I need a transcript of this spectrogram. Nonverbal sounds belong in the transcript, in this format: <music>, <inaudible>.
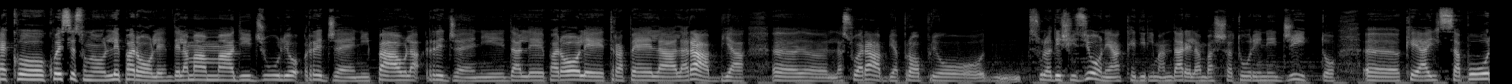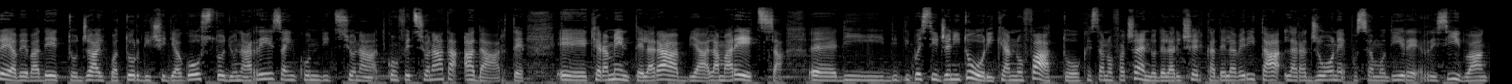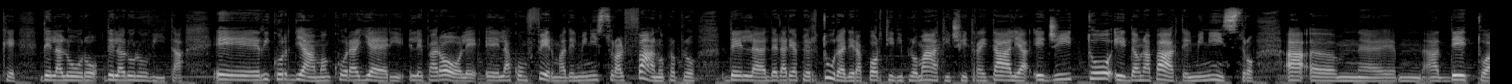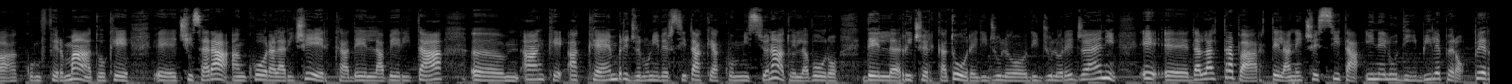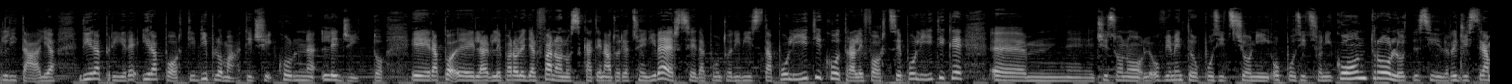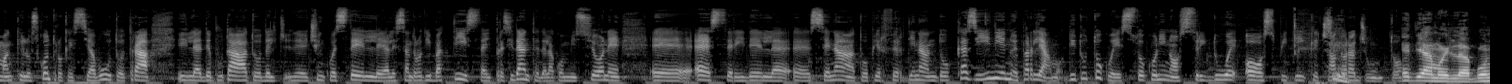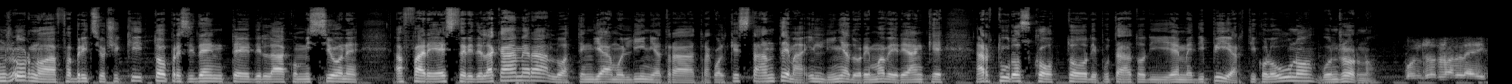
Ecco, queste sono le parole della mamma di Giulio Reggeni, Paola Reggeni. Dalle parole trapela la rabbia, eh, la sua rabbia proprio sulla decisione anche di rimandare l'ambasciatore in Egitto, eh, che ha il sapore, aveva detto già il 14 di agosto, di una resa confezionata ad arte. E chiaramente la rabbia, l'amarezza eh, di, di, di questi genitori che hanno fatto, che stanno facendo della ricerca della verità la ragione, possiamo dire, residua anche anche della loro, della loro vita. E ricordiamo ancora ieri le parole e la conferma del ministro Alfano proprio del, della riapertura dei rapporti diplomatici tra Italia e Egitto e da una parte il ministro ha, um, ha detto, ha confermato che eh, ci sarà ancora la ricerca della verità um, anche a Cambridge, l'università che ha commissionato il lavoro del ricercatore di Giulio, di Giulio Regeni e eh, dall'altra parte la necessità ineludibile però per l'Italia dell'Italia di riaprire i rapporti diplomatici con l'Egitto. Rappo- le parole di Alfano hanno scatenato reazioni diverse dal punto di vista politico tra le forze politiche, ehm, ci sono ovviamente opposizioni, opposizioni contro, lo, sì, registriamo anche lo scontro che si è avuto tra il deputato del 5 Stelle Alessandro Di Battista e il presidente della commissione eh, esteri del eh, Senato Pier Ferdinando Casini e noi parliamo di tutto questo con i nostri due ospiti che ci sì. hanno raggiunto. E diamo il buongiorno buongiorno a Fabrizio Cicchitto, presidente della Commissione Affari Esteri della Camera. Lo attendiamo in linea tra, tra qualche istante, ma in linea dovremmo avere anche Arturo Scotto, deputato di MDP, articolo 1. Buongiorno. Buongiorno a lei.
